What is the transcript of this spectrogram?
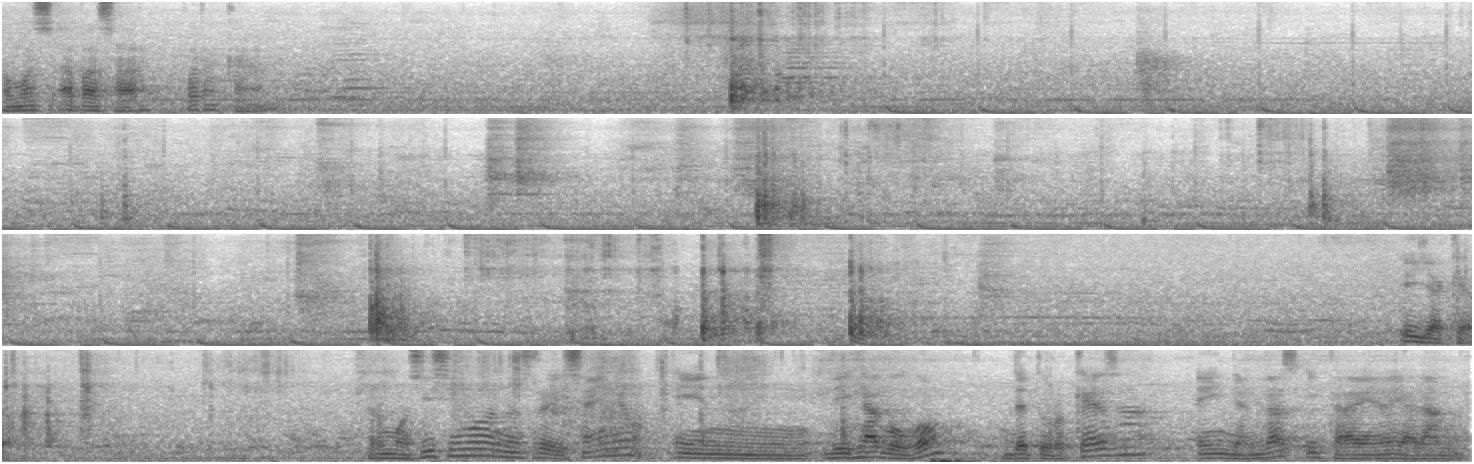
Vamos a pasar por acá. Ya quedó. Hermosísimo nuestro diseño en dije a gogo de turquesa e Indian Glass y cadena y alambre.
